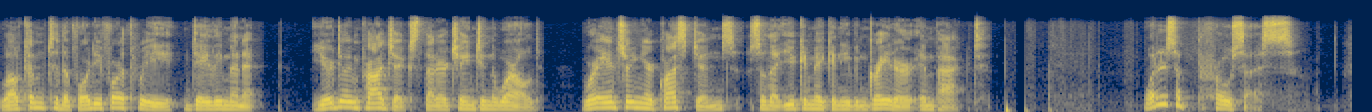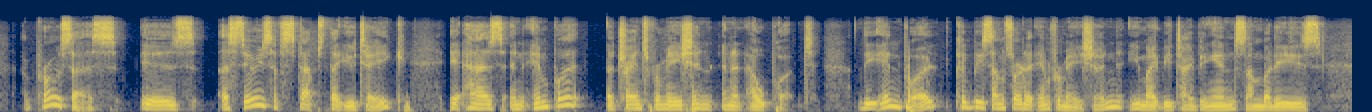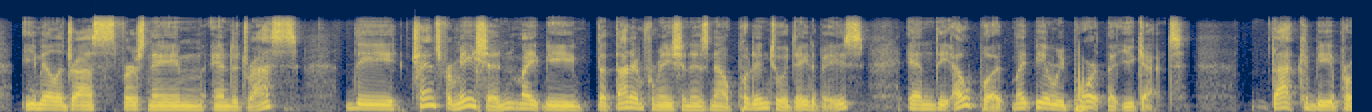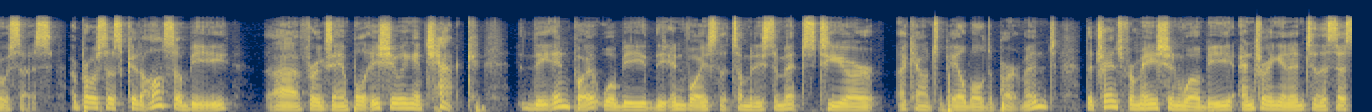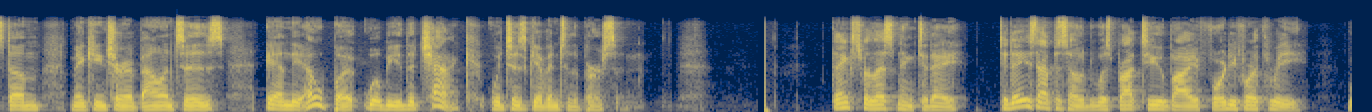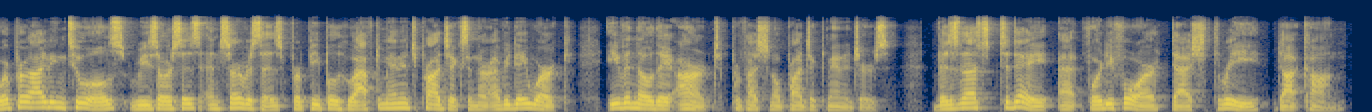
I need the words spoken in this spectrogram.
Welcome to the 44.3 Daily Minute. You're doing projects that are changing the world. We're answering your questions so that you can make an even greater impact. What is a process? A process is a series of steps that you take. It has an input, a transformation, and an output. The input could be some sort of information. You might be typing in somebody's email address, first name, and address. The transformation might be that that information is now put into a database, and the output might be a report that you get. That could be a process. A process could also be, uh, for example, issuing a check. The input will be the invoice that somebody submits to your accounts payable department. The transformation will be entering it into the system, making sure it balances, and the output will be the check which is given to the person. Thanks for listening today. Today's episode was brought to you by 443. We're providing tools, resources, and services for people who have to manage projects in their everyday work, even though they aren't professional project managers. Visit us today at 44 3.com.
